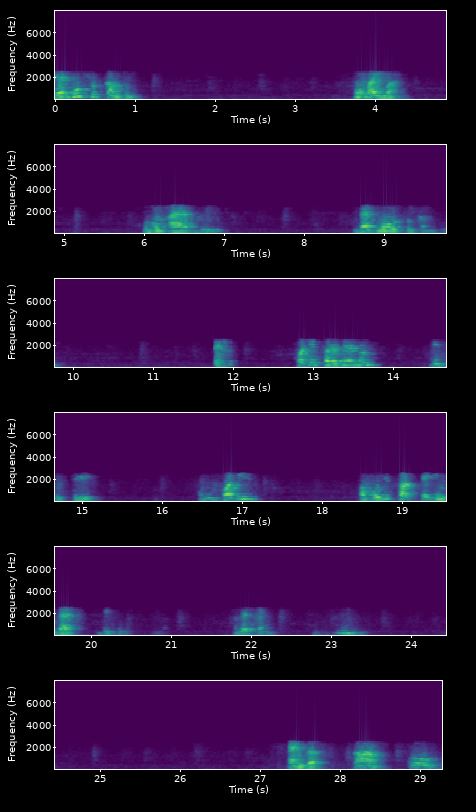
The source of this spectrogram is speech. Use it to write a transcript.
their mood should come to me. Whom I want, to whom I have agreed that mode should complete. what is parallelism? we should take. And what is opposite for taking that? We should. Understand? Mm-hmm. Anger, kam, krodh,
